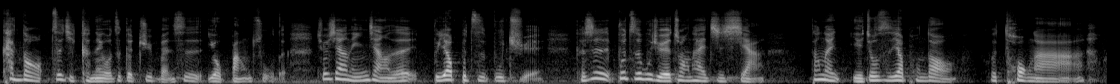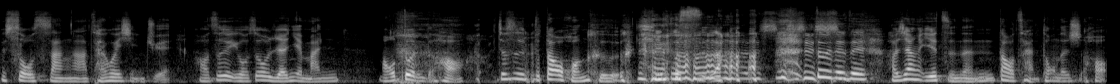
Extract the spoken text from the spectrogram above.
看到自己可能有这个剧本是有帮助的。就像您讲的，不要不知不觉。可是不知不觉的状态之下，当然也就是要碰到会痛啊、会受伤啊，才会醒觉。好，这个有时候人也蛮。矛盾的哈，就是不到黄河 心不死啊，是是，对对对，好像也只能到惨痛的时候。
